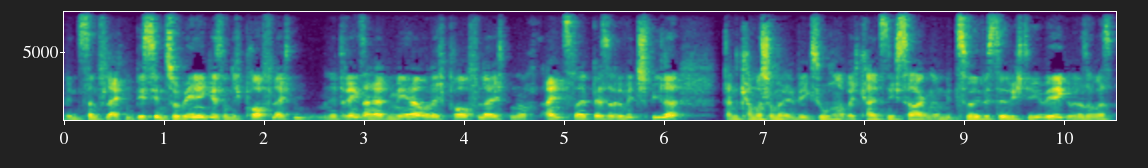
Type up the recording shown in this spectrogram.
wenn es dann vielleicht ein bisschen zu wenig ist und ich brauche vielleicht eine Trainingseinheit mehr oder ich brauche vielleicht noch ein, zwei bessere Mitspieler, dann kann man schon mal den Weg suchen. Aber ich kann jetzt nicht sagen, äh, mit zwölf ist der richtige Weg oder sowas.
